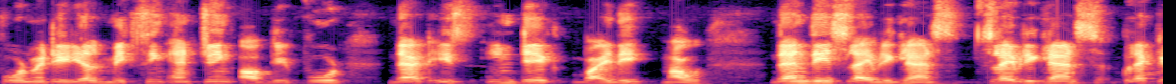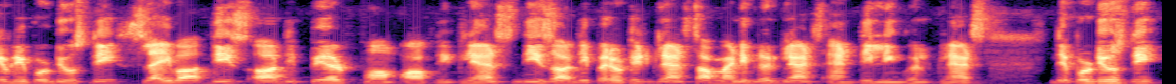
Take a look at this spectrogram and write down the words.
food material, mixing and chewing of the food that is intake by the mouth. Then these salivary glands. Salivary glands collectively produce the saliva. These are the paired form of the glands. These are the parotid glands, submandibular glands and the lingual glands. They produce the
